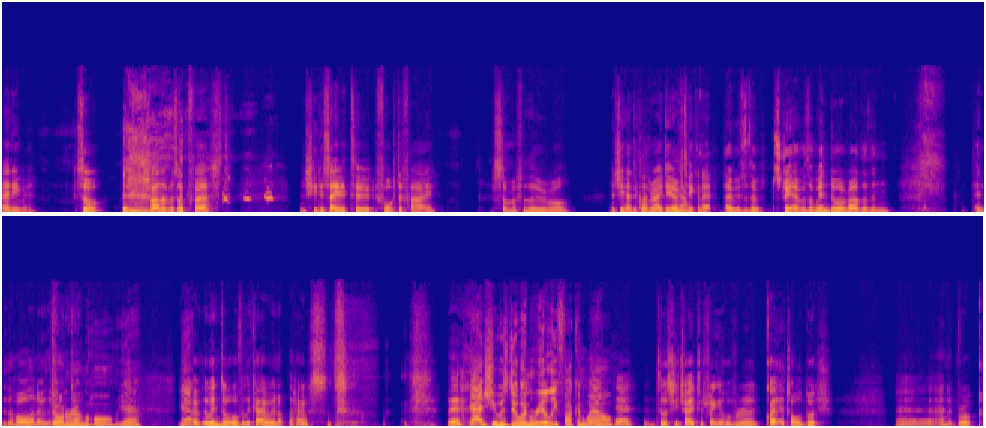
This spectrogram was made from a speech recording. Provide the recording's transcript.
Anyway, so Charlotte was up first, and she decided to fortify some of the roll, and she had the clever idea Yeah. of taking it out of the straight out of the window rather than into the hall and out the going around door. the hall. Yeah, yeah, out the window over the cow and up the house. yeah. And she was doing really fucking well. yeah, until she tried to fling it over a quite a tall bush, uh, and it broke.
